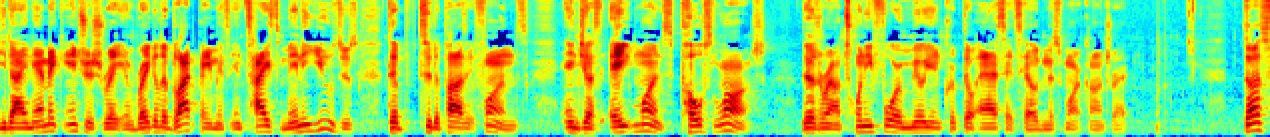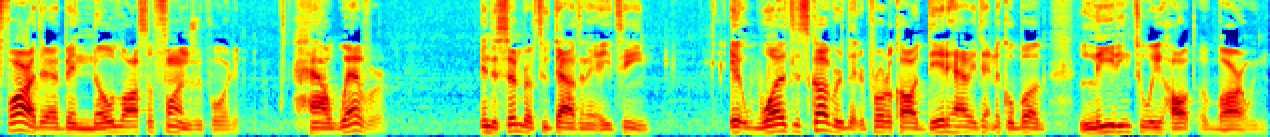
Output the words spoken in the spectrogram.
The dynamic interest rate and regular block payments enticed many users to, to deposit funds. In just eight months post launch, there's around 24 million crypto assets held in the smart contract. Thus far, there have been no loss of funds reported. However, in December of 2018, it was discovered that the protocol did have a technical bug leading to a halt of borrowing.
